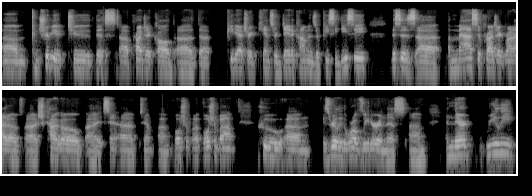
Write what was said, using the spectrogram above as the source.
um, contribute to this uh, project called uh, the Pediatric Cancer Data Commons or PCDC. This is uh, a massive project run out of uh, Chicago by Sam, uh, Sam um, who um, is really the world's leader in this. Um, and they're really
